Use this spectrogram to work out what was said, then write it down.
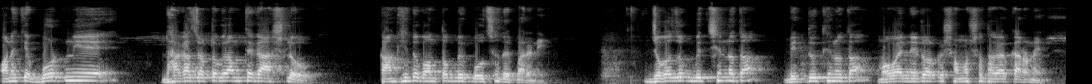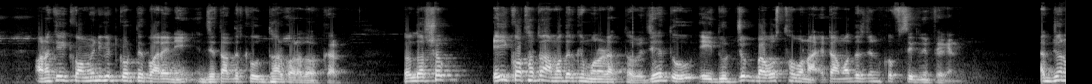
অনেকে বোট নিয়ে ঢাকা, চট্টগ্রাম থেকে আসলেও কাঙ্ক্ষিত গন্তব্যে পৌঁছাতে পারেনি। যোগাযোগ বিচ্ছিন্নতা, বিদ্যুৎহীনতা, মোবাইল নেটওয়ার্কের সমস্যা থাকার কারণে অনেকেই কমিউনিকেট করতে পারেনি যে তাদেরকে উদ্ধার করা দরকার। তো দর্শক এই কথাটা আমাদেরকে মনে রাখতে হবে। যেহেতু এই দুর্যোগ ব্যবস্থাপনা, এটা আমাদের জন্য খুব সিগনিফিক্যান্ট একজন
